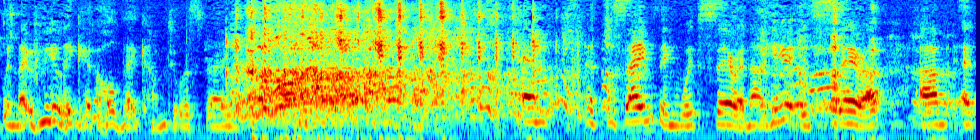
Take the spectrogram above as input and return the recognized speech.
when they really get old, they come to Australia. and it's the same thing with Sarah. Now, here is Sarah, um, a,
